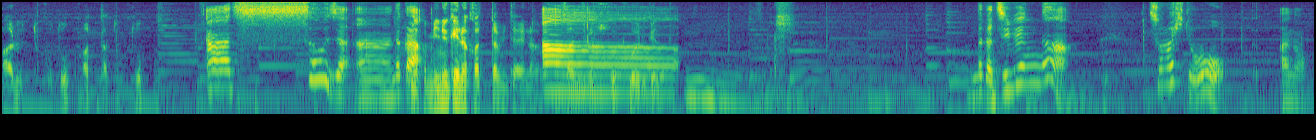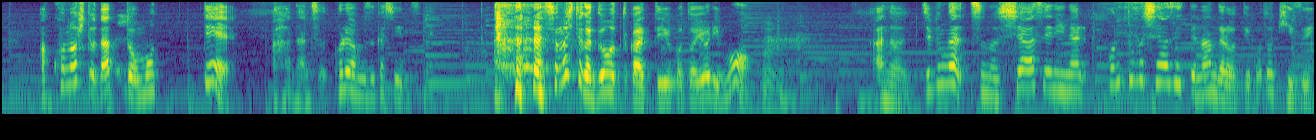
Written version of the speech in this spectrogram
あるってこと？あったってこと？あーそうじゃあーだから。なんか見抜けなかったみたいな感じが聞こえるけど。うん。だから自分がその人をあのあこの人だと思ってあなんつうこれは難しいですね。その人がどうとかっていうことよりもあの自分がその幸せになる本当の幸せってなんだろうっていうことを気づい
